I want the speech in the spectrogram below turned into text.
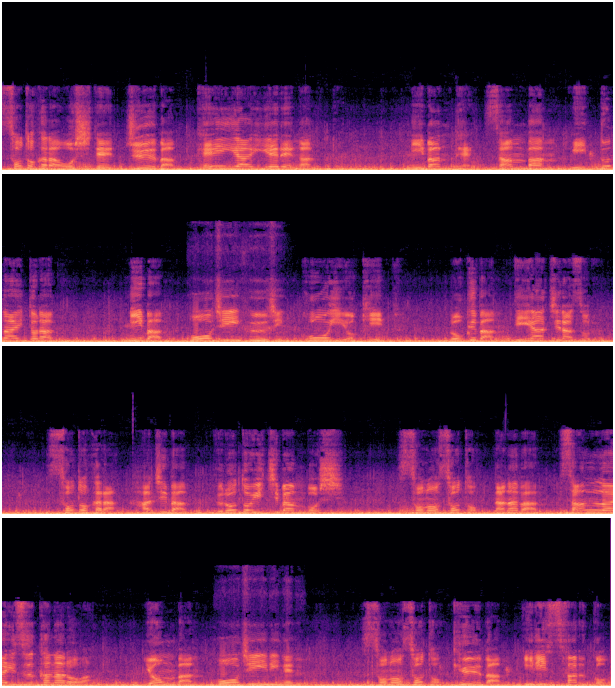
外から押して10番、ケイアイエレガント。2番手、3番、ミッドナイトラブ。2番、コージー風神、好位をキープ。6番、ディアジラソル。外から8番、プロト1番星。その外、7番、サンライズカナロア。4番、コージーリネル。その外9番イリス・ファルコン。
